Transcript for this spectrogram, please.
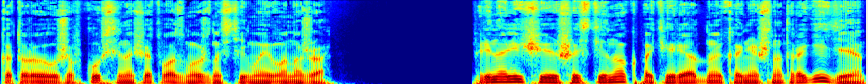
которая уже в курсе насчет возможностей моего ножа. При наличии шести ног потеря одной, конечно, трагедия,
